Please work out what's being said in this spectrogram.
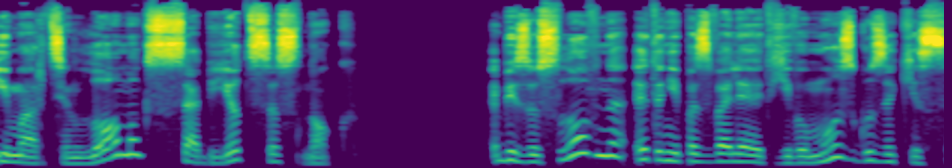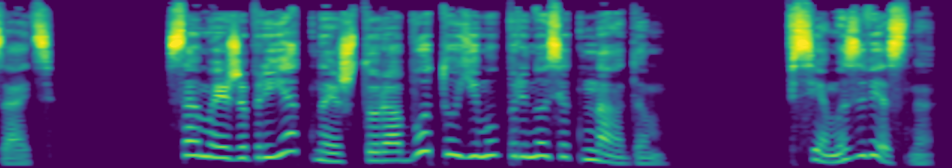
и Мартин Ломакс собьется с ног. Безусловно, это не позволяет его мозгу закисать. Самое же приятное, что работу ему приносят на дом. Всем известно,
